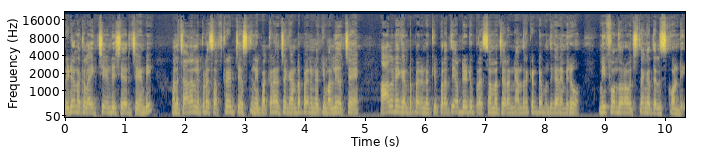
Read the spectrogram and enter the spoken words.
వీడియోని ఒక లైక్ చేయండి షేర్ చేయండి. మన ఛానల్ ఇప్పుడే సబ్స్క్రైబ్ చేసుకుని పక్కనే వచ్చే గంట పైన నొక్కి మళ్ళీ వచ్చే ఆలనే గంట పైన నొక్కి ప్రతి అప్డేట్ ప్రతి సమాచారాన్ని అందరికంటే ముందుగానే మీరు మీ ఫోన్ ద్వారా ఉచితంగా తెలుసుకోండి.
